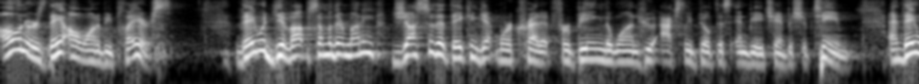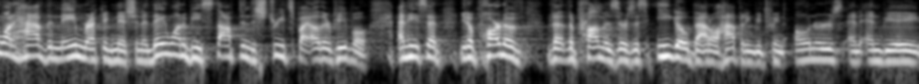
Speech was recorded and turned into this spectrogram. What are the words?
owners, they all want to be players. They would give up some of their money just so that they can get more credit for being the one who actually built this NBA championship team. And they want to have the name recognition and they want to be stopped in the streets by other people. And he said, you know, part of the, the problem is there's this ego battle happening between owners and NBA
